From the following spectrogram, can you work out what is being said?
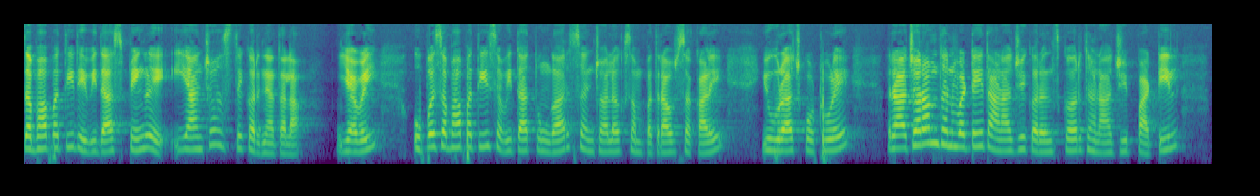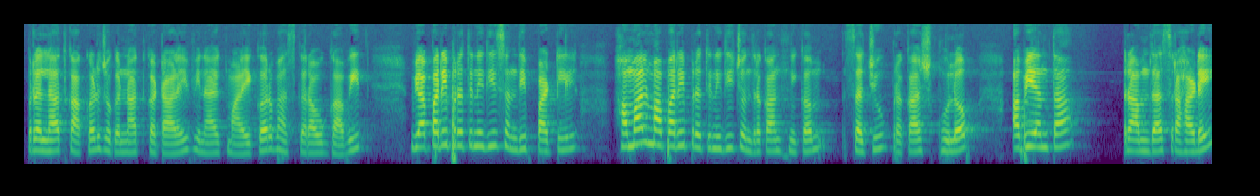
सभापती देविदास पिंगळे यांच्या हस्ते करण्यात आला. यावेळी उपसभापती सविता तुंगार संचालक संपतराव सकाळे युवराज कोठुळे राजाराम धनवटे तानाजी करंजकर धनाजी पाटील प्रल्हाद काकड जगन्नाथ कटाळे विनायक माळेकर भास्करराव गावित व्यापारी प्रतिनिधी संदीप पाटील हमाल मापारी प्रतिनिधी चंद्रकांत निकम सचिव प्रकाश घोलप अभियंता रामदास रहाडे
